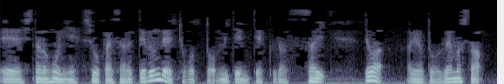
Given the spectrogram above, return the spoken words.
えー、下の方にね、紹介されてるんで、ちょこっと見てみてください。では、ありがとうございました。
